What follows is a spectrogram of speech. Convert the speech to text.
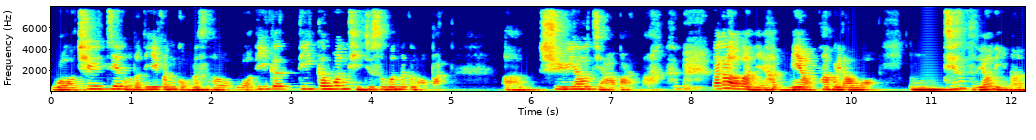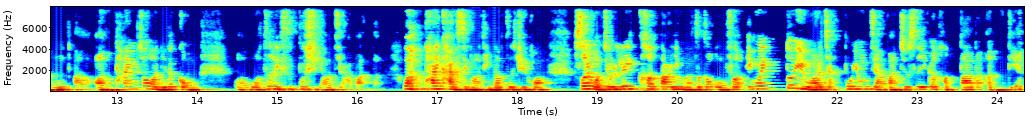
我去见我的第一份工的时候，我第一个第一个问题就是问那个老板。呃，需要加班吗？那个老板也很妙，他回答我，嗯，其实只要你能啊 on time 做完你的工，哦，我这里是不需要加班的。哇，太开心了，听到这句话，所以我就立刻答应了这个 offer，因为对于我来讲，不用加班就是一个很大的恩典，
